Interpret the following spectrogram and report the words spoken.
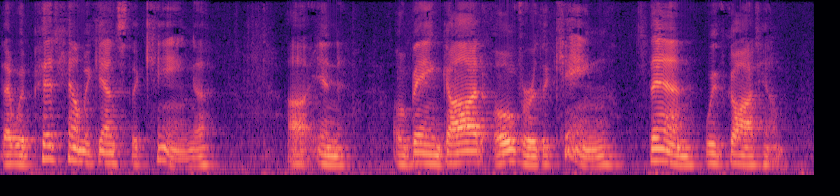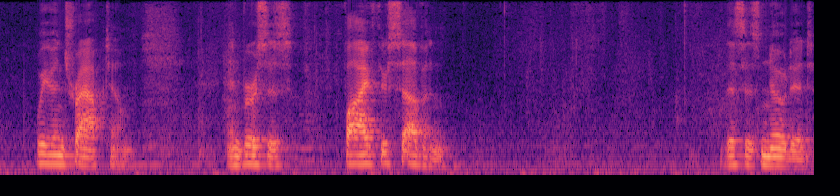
that would pit him against the king uh, in obeying God over the king, then we've got him. We've entrapped him. In verses 5 through 7, this is noted.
